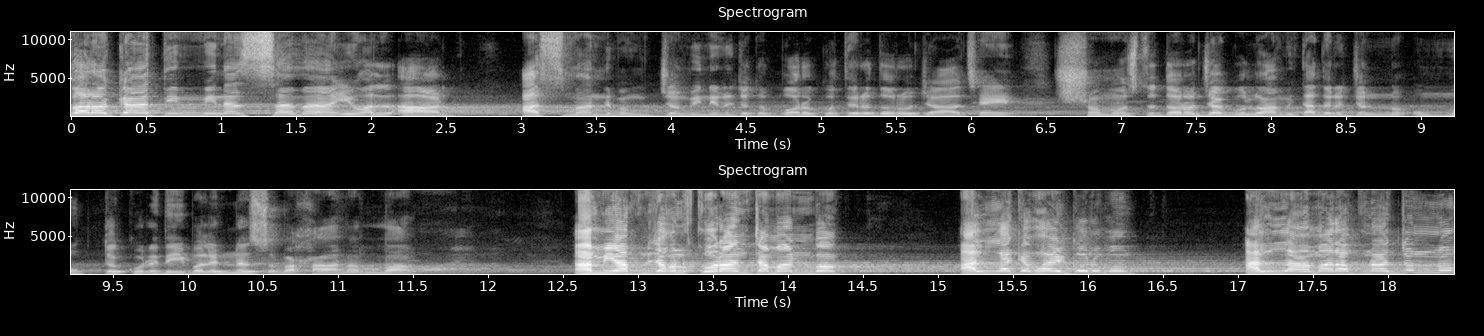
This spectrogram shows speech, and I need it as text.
বারাকাতিম মিনাস সামাই ওয়াল আরদ। আসমান এবং জমিনের যত বরকতের দরজা আছে, সমস্ত দরজাগুলো আমি তাদের জন্য উন্মুক্ত করে দেই। বলেন না, সুবহানাল্লাহ। আমি আপনি যখন কোরআনটা মানব, আল্লাহকে ভয় করব, আল্লাহ আমার আপনার জন্য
